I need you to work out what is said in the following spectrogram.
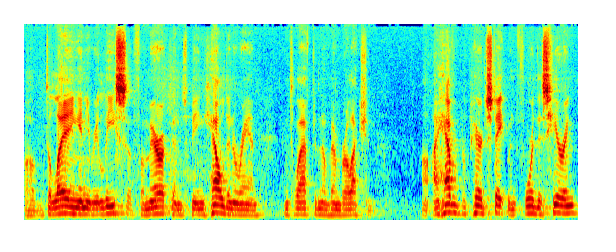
of delaying any release of Americans being held in Iran until after the November election. Uh, I have a prepared statement for this hearing.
